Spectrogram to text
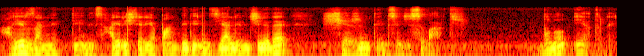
hayır zannettiğiniz, hayır işleri yapan dediğiniz yerlerin içinde de şerrin temsilcisi vardır. Bunu iyi hatırlayın.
